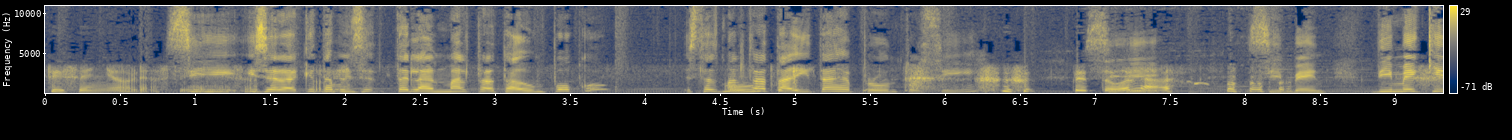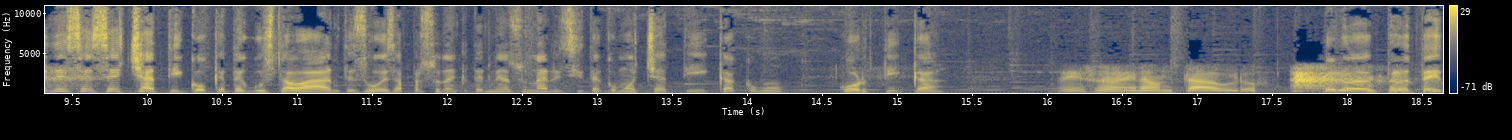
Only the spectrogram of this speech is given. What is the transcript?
Sí, señora. Sí, ¿y será que también te la han maltratado un poco? Estás maltratadita de pronto, ¿sí? De todo lado. Sí, ven. Dime quién es ese chatico que te gustaba antes o esa persona que tenía su naricita como chatica, como cortica. Eso era un Tauro. Pero, pero, te,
